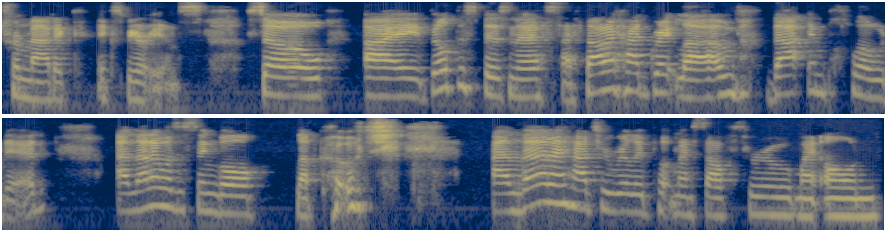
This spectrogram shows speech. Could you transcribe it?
traumatic experience. So I built this business. I thought I had great love. That imploded. And then I was a single love coach. And then I had to really put myself through my own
